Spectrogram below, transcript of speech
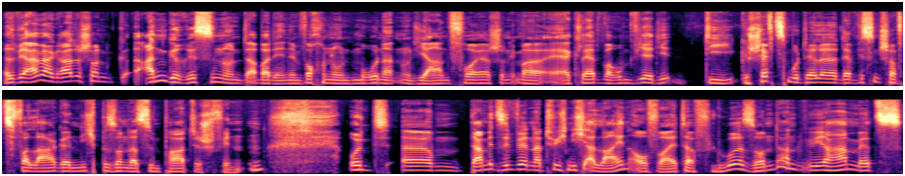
Also wir haben ja gerade schon angerissen und aber in den Wochen und Monaten und Jahren vorher schon immer erklärt, warum wir die, die Geschäftsmodelle der Wissenschaftsverlage nicht besonders sympathisch finden. Und ähm, damit sind wir natürlich nicht allein auf weiter Flur, sondern wir haben jetzt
